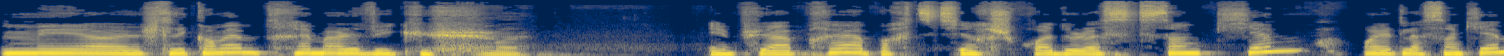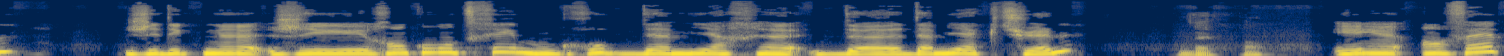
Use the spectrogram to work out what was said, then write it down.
mais euh, je l'ai quand même très mal vécu. Ouais. Et puis après, à partir, je crois, de la cinquième, ouais, de la cinquième, j'ai j'ai rencontré mon groupe d'amis d'amis actuels. D'accord. Et en fait,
